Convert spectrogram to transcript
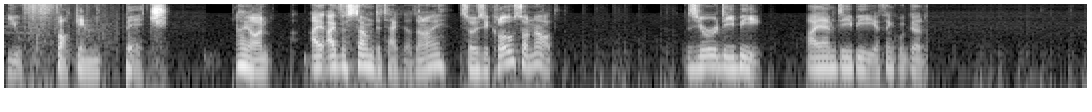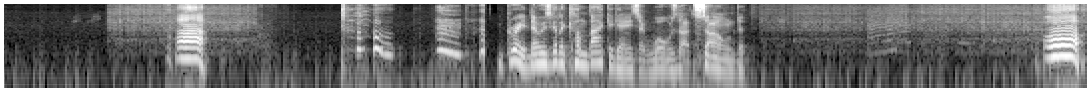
You fucking bitch. Hang on, I, I have a sound detector, don't I? So is he close or not? Zero dB. I am DB, I think we're good. Ah! Great, now he's gonna come back again. He's like, what was that sound? Oh!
